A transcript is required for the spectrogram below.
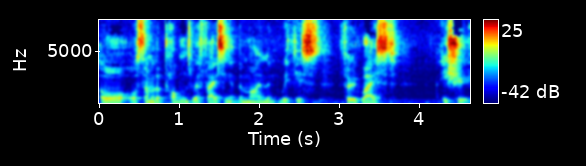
or, or some of the problems we're facing at the moment with this food waste issue?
